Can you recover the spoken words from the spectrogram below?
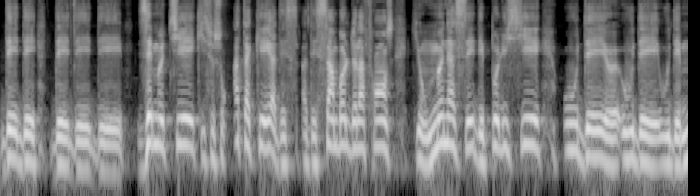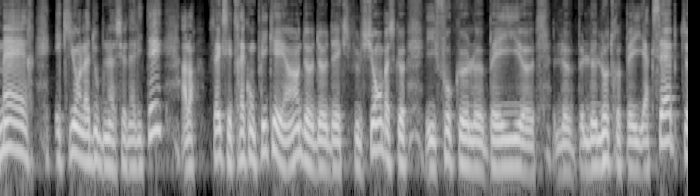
des, des, émeutiers qui se sont attaqués à des, symboles de la France, qui ont menacé des policiers ou des, euh, maires et qui ont la double nationalité, alors, vous savez que c'est très compliqué hein, d'expulsion parce qu'il faut que le pays, euh, l'autre pays accepte,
